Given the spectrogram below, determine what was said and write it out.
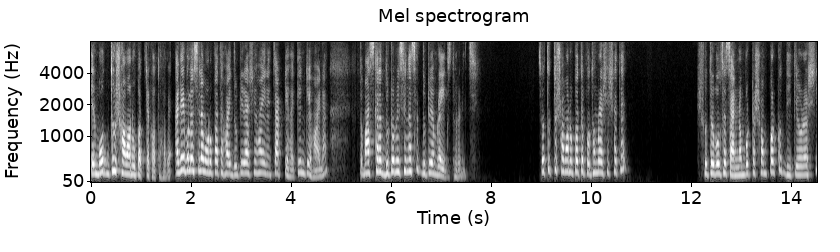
এর মধ্য সমানুপাতটা কত হবে? আগেই বলেছিলাম অনুপাতে হয়, দুটি রাশি হয় না চারটি হয়, তিনটি হয় না। তো মাঝখানে দুটো মিসিং আছে, দুটোই আমরা এক্স ধরে নিচ্ছি। চতুর্থ সমানুপাতে প্রথম রাশির সাথে সূত্র বলছে চার নম্বরটা সম্পর্ক, দ্বিতীয় রাশি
